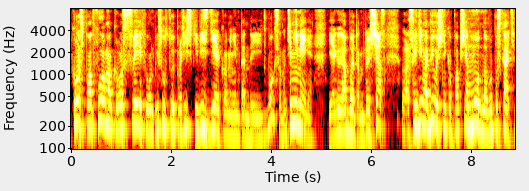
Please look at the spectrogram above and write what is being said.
кросс-платформа, кросс-сейф, и он присутствует практически везде, кроме Nintendo и Xbox. Но тем не менее, я говорю об этом. То есть сейчас э, среди мобилочников вообще модно выпускать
